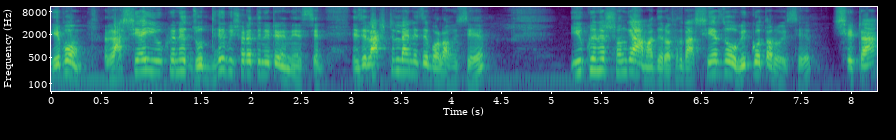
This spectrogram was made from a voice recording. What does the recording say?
এবং রাশিয়া, ইউক্রেনের যুদ্ধের বিষয়টা তিনি টেনে নিয়ে এসেছেন। এই যে লাস্টের লাইনে যে বলা হয়েছে, ইউক্রেনের সঙ্গে আমাদের, অর্থাৎ রাশিয়ার যে অভিজ্ঞতা রয়েছে, সেটা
